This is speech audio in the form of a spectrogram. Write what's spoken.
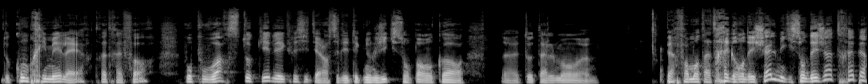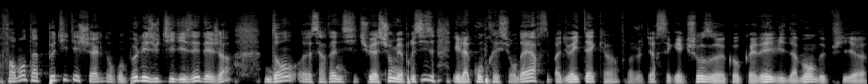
de comprimer l'air très très fort pour pouvoir stocker l'électricité. Alors c'est des technologies qui sont pas encore euh, totalement performantes à très grande échelle, mais qui sont déjà très performantes à petite échelle. Donc on peut les utiliser déjà dans euh, certaines situations bien précises. Et la compression d'air, c'est pas du high tech. Hein. Enfin, je veux dire, c'est quelque chose euh, qu'on connaît évidemment depuis euh,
